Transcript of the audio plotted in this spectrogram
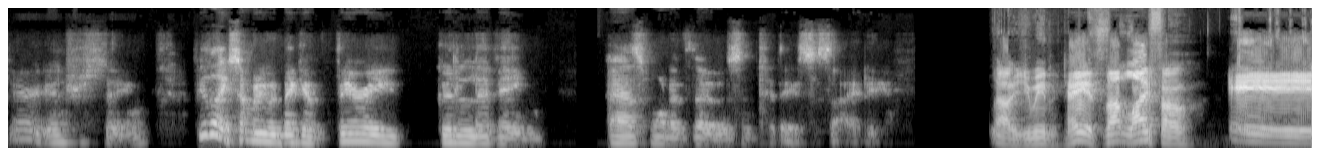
Very interesting. I feel like somebody would make a very good living as one of those in today's society. Oh, you mean hey, it's not LIFO. Hey.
